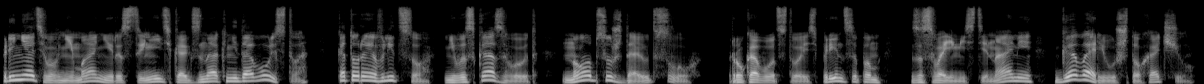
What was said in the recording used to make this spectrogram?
принять во внимание и расценить как знак недовольства, которое в лицо не высказывают, но обсуждают вслух, руководствуясь принципом «за своими стенами говорю, что хочу».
